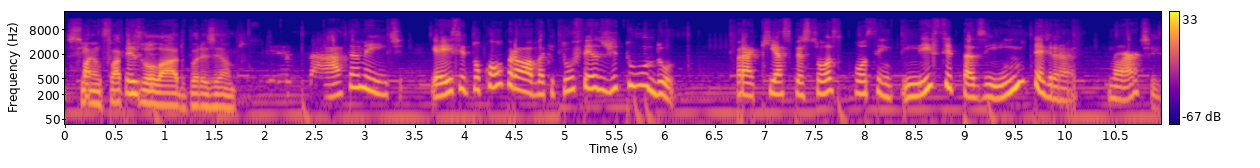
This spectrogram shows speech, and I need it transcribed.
Sim, um fato fez... isolado, por exemplo. Exatamente. E aí, se tu comprova que tu fez de tudo para que as pessoas fossem lícitas e íntegras, né? Sim.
